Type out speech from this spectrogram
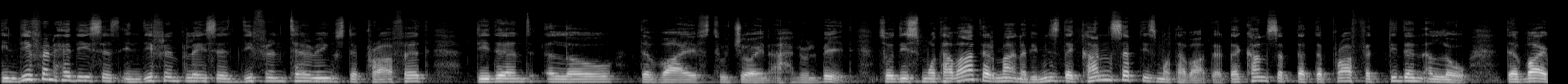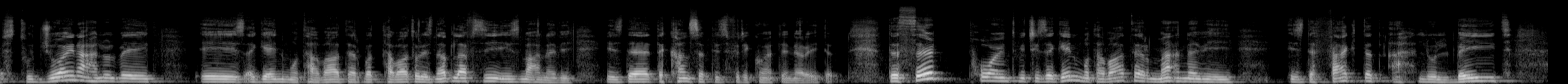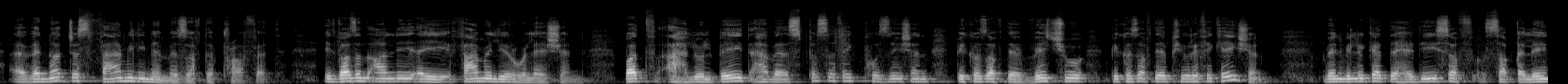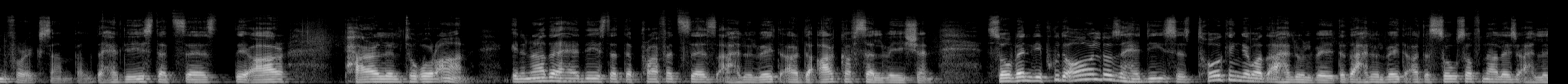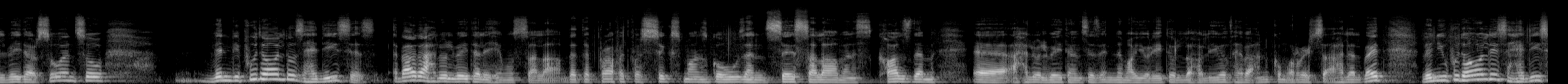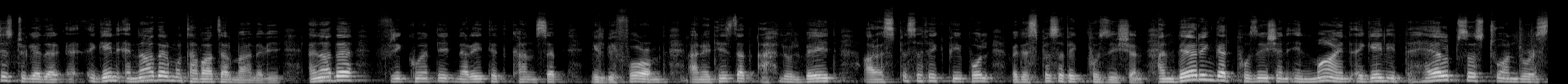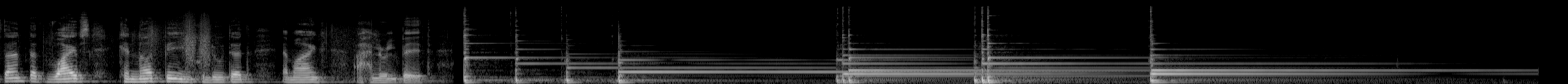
In different hadiths, in different places, different terms, the Prophet didn't allow the wives to join Ahlul Bayt. So this mutawatir ma'navi means the concept is mutawatir. The concept that the Prophet didn't allow the wives to join Ahlul Bayt is again mutawatir, but tawatur is not lafzi, is ma'navi, is that the concept is frequently narrated. The third point, which is again mutawatir ma'navi, is the fact that Ahlul Bayt uh, were not just family members of the Prophet it wasn't only a family relation, but Ahlul Bayt have a specific position because of their virtue, because of their purification. When we look at the hadith of Saqalain, for example, the hadith that says they are parallel to Quran. In another hadith that the Prophet says Ahlul Bayt are the ark of salvation. So when we put all those hadiths talking about Ahlul Bayt, that Ahlul Bayt are the source of knowledge, Ahlul Bayt are so and so, when we put all those hadiths about Ahlul Bayt alayhim salam, that the Prophet for six months goes and says salam and calls them uh, Ahlul Bayt and says, إِنَّمَا يُرِيدُ اللَّهُ لِيُذْهِبَ عَنْكُمُ الرِّجْسَ أَهْلَ الْبَيْتِ When you put all these hadiths together, again another mutawatir ma'navi, another frequently narrated concept will be formed, and it is that Ahlul Bayt are a specific people with a specific position. And bearing that position in mind, again, it helps us to understand that wives cannot be included among Ahlul Bayt.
